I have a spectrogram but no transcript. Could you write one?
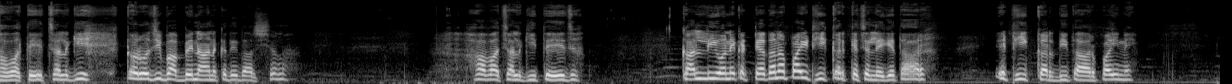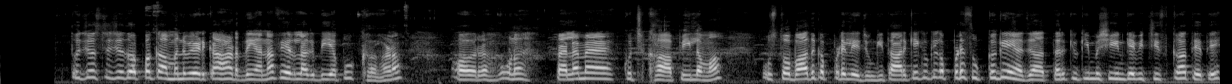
ਹਵਾ ਤੇ ਚੱਲ ਗਈ। ਕਰੋ ਜੀ ਬਾਬੇ ਨਾਨਕ ਦੇ ਦਰਸ਼ਨ। ਹਵਾ ਚੱਲ ਗਈ ਤੇਜ਼। ਕੱਲ ਹੀ ਉਹਨੇ ਕੱਟਿਆ ਤਾਂ ਨਾ ਭਾਈ, ਠੀਕ ਕਰਕੇ ਚਲੇ ਗਏ ਤਾਰ। ਇਹ ਠੀਕ ਕਰਦੀ ਤਾਰ ਭਾਈ ਨੇ। ਤੋ ਜਸਟ ਜਦੋਂ ਆਪਾਂ ਕੰਮ ਨਵੇੜ ਕੇ ਹਟਦੇ ਆ ਨਾ, ਫਿਰ ਲੱਗਦੀ ਆ ਭੁੱਖ, ਹਨਾ? ਔਰ ਹੁਣ ਪਹਿਲਾਂ ਮੈਂ ਕੁਝ ਖਾ ਪੀ ਲਵਾਂ, ਉਸ ਤੋਂ ਬਾਅਦ ਕੱਪੜੇ ਲੈ ਜੂੰਗੀ ਤਾਰ ਕੇ, ਕਿਉਂਕਿ ਕੱਪੜੇ ਸੁੱਕ ਗਏ ਆ ਜ਼ਿਆਦਾਤਰ, ਕਿਉਂਕਿ ਮਸ਼ੀਨ ਦੇ ਵਿੱਚ ਇਸਕਾਤੇ ਤੇ,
